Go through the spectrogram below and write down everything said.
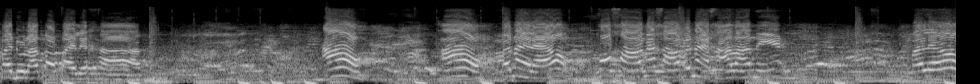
ไปดูร้านต่อไปเลยค่ะ อ้าว อ้าว ไปไหนแล้ว พ่อค้าแม่ค้าไปไหนคะร้านนี้ มาเร็ว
